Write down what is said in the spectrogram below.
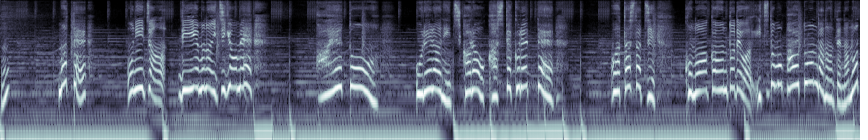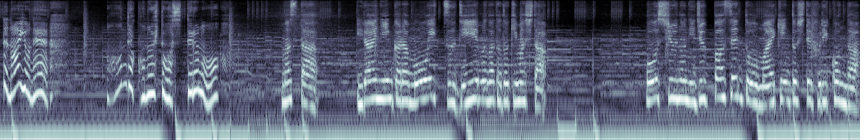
ん？待って。お兄ちゃん DM の1行目。パエトーン俺らに力を貸してくれって。私たちこのアカウントでは一度もパエトーンだなんて名乗ってないよね。なんでこの人は知ってるの？マスター依頼人からもう一通 DM が届きました。報酬の20%を前金として振り込んだ。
